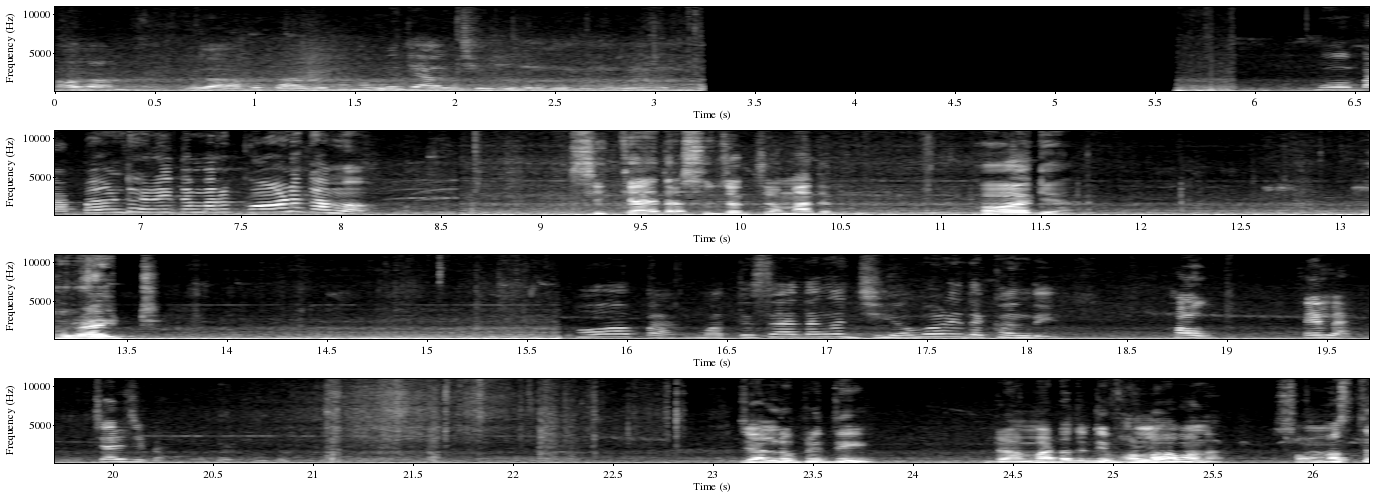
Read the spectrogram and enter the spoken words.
ମୋ ବାପାଙ୍କୁ ଠେରାଇ ତମର କ'ଣ କାମ ଶିକ୍ଷାୟତର ସୁଯୋଗ ଜମା ଦେବୁନି ହଁ ଆଜ୍ଞା ରାଇଟ ହଁ ବାପା ମତେ ସାର୍ ତାଙ୍କ ଝିଅ ଭଳି ଦେଖନ୍ତି ହଉ ହେଲା ଚାଲ ଯିବା ଜାଣିଲୁ ପ୍ରୀତି ଡ୍ରାମାଟା ଯଦି ଭଲ ହବ ନା ସମସ୍ତେ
